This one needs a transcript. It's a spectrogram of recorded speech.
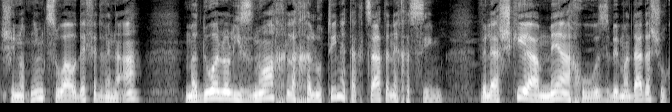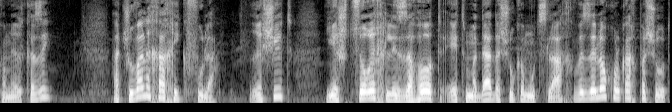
שנותנים תשואה עודפת ונאה, מדוע לא לזנוח לחלוטין את הקצאת הנכסים ולהשקיע 100% במדד השוק המרכזי? התשובה לכך היא כפולה. ראשית, יש צורך לזהות את מדד השוק המוצלח, וזה לא כל כך פשוט.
